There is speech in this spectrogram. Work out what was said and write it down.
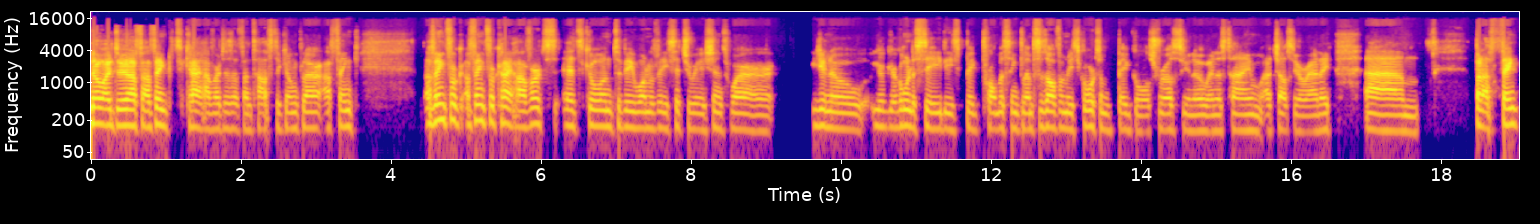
No, I do. I, I think Kai Havertz is a fantastic young player. I think, I think for I think for Kai Havertz, it's going to be one of these situations where you know you're, you're going to see these big promising glimpses of him. He scored some big goals for us, you know, in his time at Chelsea already. Um, but I think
